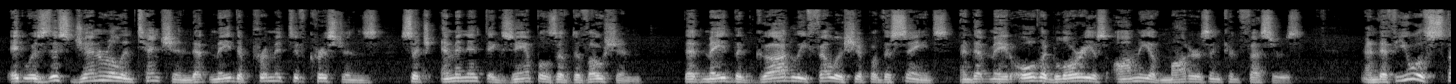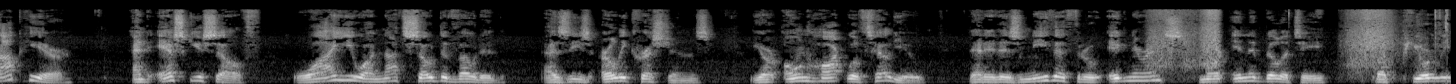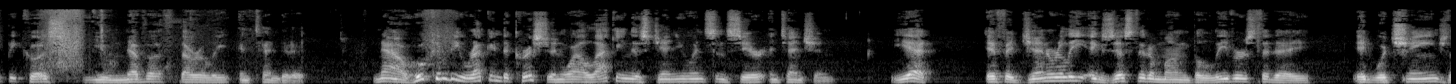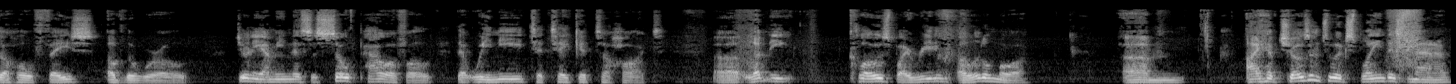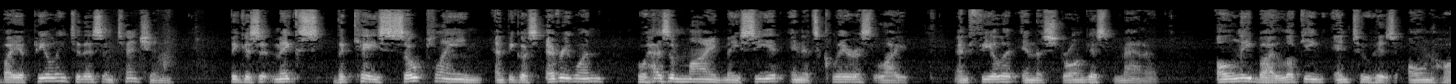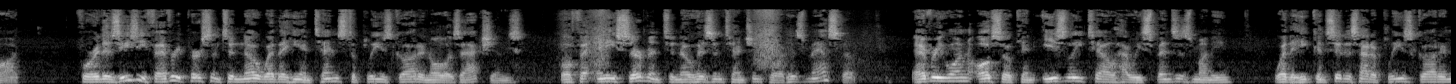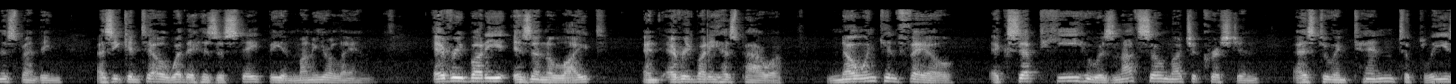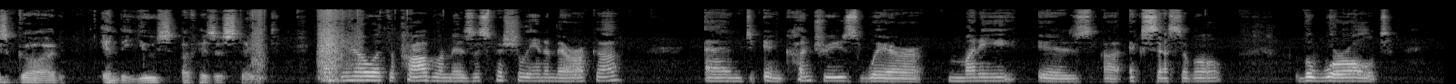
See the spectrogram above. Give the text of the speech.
It was this general intention that made the primitive Christians such eminent examples of devotion, that made the godly fellowship of the saints, and that made all the glorious army of martyrs and confessors. And if you will stop here and ask yourself, why you are not so devoted as these early Christians, your own heart will tell you that it is neither through ignorance nor inability, but purely because you never thoroughly intended it. Now, who can be reckoned a Christian while lacking this genuine, sincere intention? Yet, if it generally existed among believers today, it would change the whole face of the world. Junie, I mean, this is so powerful that we need to take it to heart. Uh, let me close by reading a little more. Um, I have chosen to explain this manner by appealing to this intention because it makes the case so plain and because everyone who has a mind may see it in its clearest light and feel it in the strongest manner, only by looking into his own heart. For it is easy for every person to know whether he intends to please God in all his actions, or for any servant to know his intention toward his master. Everyone also can easily tell how he spends his money, whether he considers how to please God in his spending, as he can tell whether his estate be in money or land. Everybody is in the light, and everybody has power. No one can fail except he who is not so much a Christian as to intend to please God in the use of his estate. And you know what the problem is, especially in America and in countries where money is uh, accessible, the world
